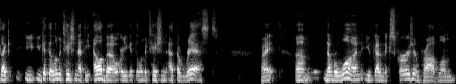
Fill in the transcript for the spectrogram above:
like you, you get the limitation at the elbow or you get the limitation at the wrist right um, number one you've got an excursion problem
